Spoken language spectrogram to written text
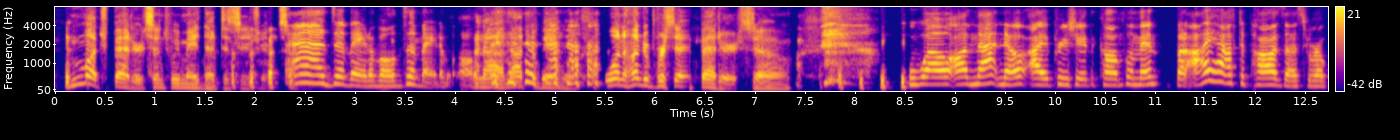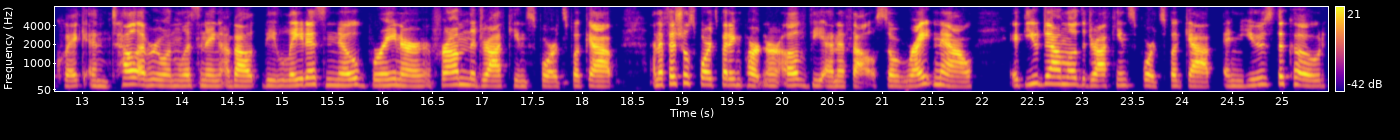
much better since we made that decision. So. Ah, debatable, debatable. nah, not debatable. 100% better. So, well, on that note, I appreciate the compliment, but I have to pause us real quick and tell everyone listening about the latest no brainer from the DraftKings Sportsbook app, an official sports betting partner of the NFL. So, right now, if you download the DraftKings Sportsbook app and use the code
